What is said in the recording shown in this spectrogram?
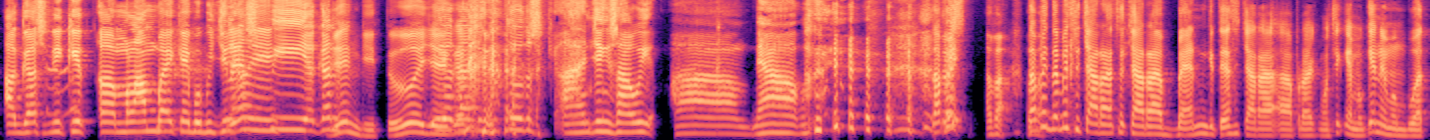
Agak sedikit eh, melambai kayak Bobby Gillespie ya kan? Dia yang gitu aja Iya kan, kan gitu. Terus anjing Sawi. Ah, nyau. tapi Terus, apa? tapi tapi secara secara band gitu ya secara uh, proyek musik ya mungkin yang membuat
